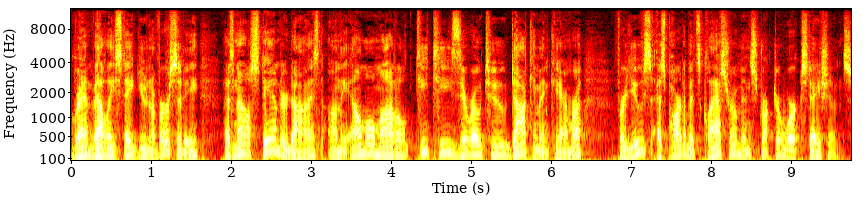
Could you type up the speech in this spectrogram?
Grand Valley State University has now standardized on the Elmo Model TT02 document camera for use as part of its classroom instructor workstations.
